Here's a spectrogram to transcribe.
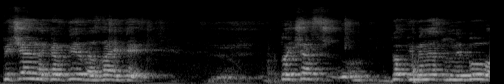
печальна картина, знаєте, в той час, доки мене тут не було.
